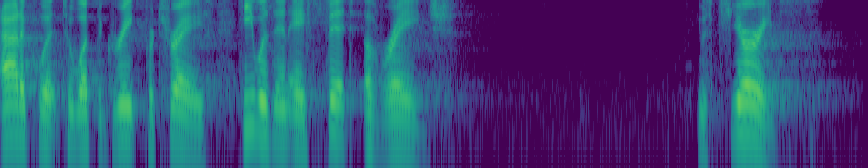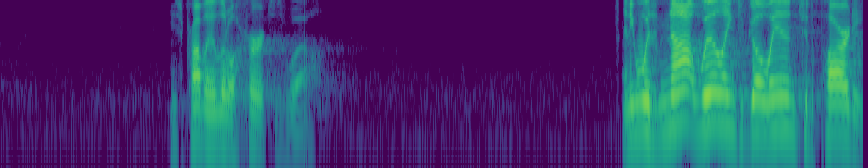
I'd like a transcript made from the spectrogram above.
adequate to what the Greek portrays. He was in a fit of rage. He was furious. He was probably a little hurt as well. And he was not willing to go into the party.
